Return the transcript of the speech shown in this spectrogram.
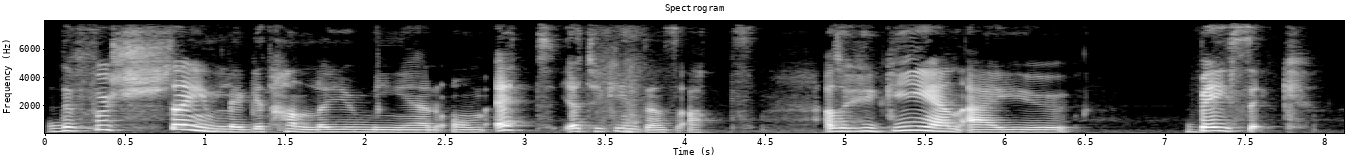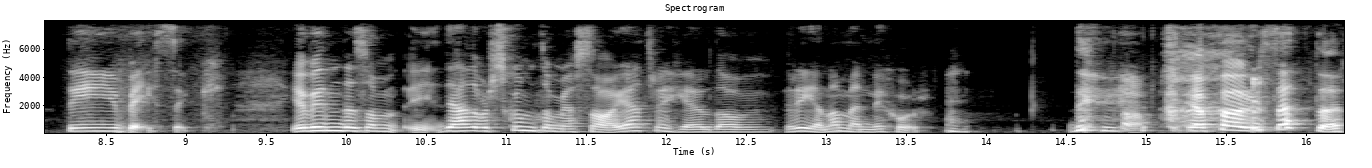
det första inlägget handlar ju mer om ett, jag tycker inte ens att, alltså hygien är ju basic. Det är ju basic. Jag vet inte som, det hade varit skumt om jag sa jag är attraherad av rena människor. Det, jag förutsätter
